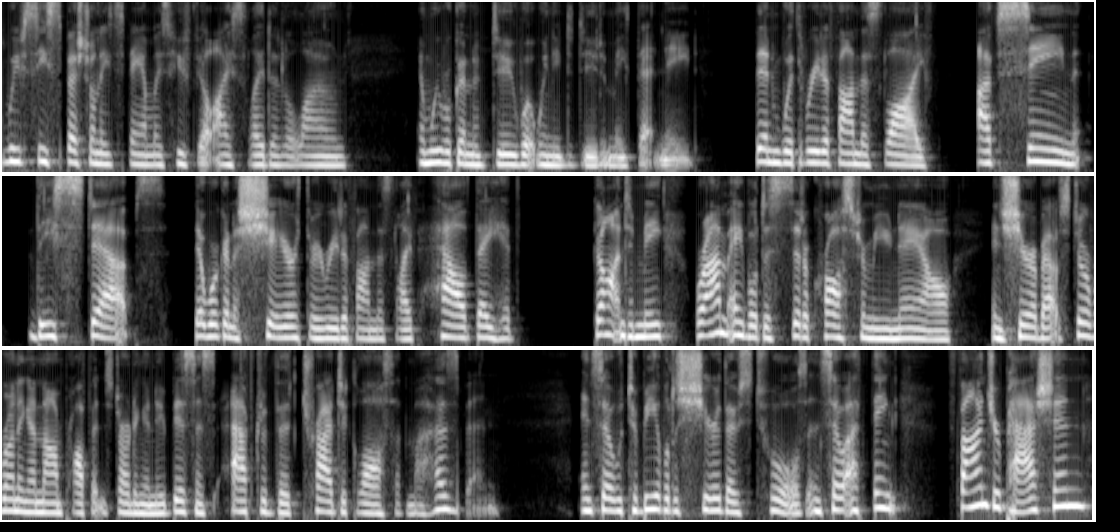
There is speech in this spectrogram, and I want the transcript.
we see special needs families who feel isolated alone, and we were going to do what we need to do to meet that need. Then with Redefine This Life, I've seen these steps that we're going to share through Redefine This Life, how they have gotten to me where I'm able to sit across from you now and share about still running a nonprofit and starting a new business after the tragic loss of my husband. And so to be able to share those tools. And so I think find your passion,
